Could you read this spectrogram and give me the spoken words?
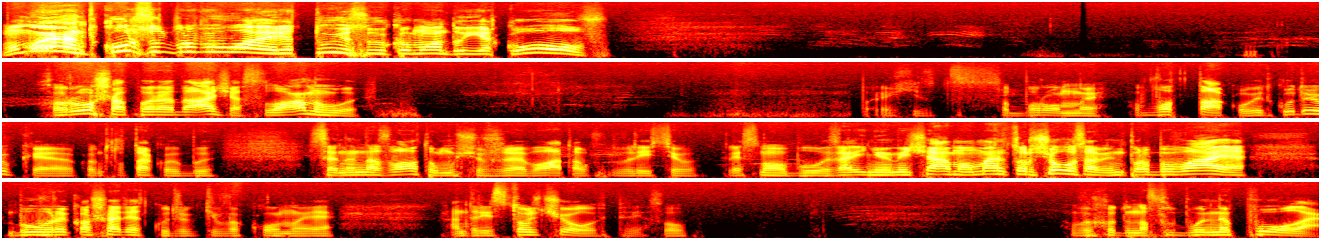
Момент! Корсун пробиває, рятує свою команду Яков. Хороша передача з флангу. Перехід з оборони в атаку від Кудрівки. Контратакою би це не назвав, тому що вже багато футболістів лісного були за лінією м'яча. Момент Торчоуса, він пробиває. Був рикошет від Кудрівки виконує Андрій свого виходу на футбольне поле.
